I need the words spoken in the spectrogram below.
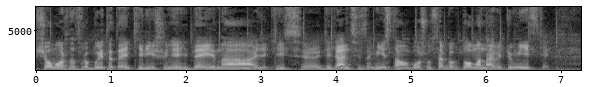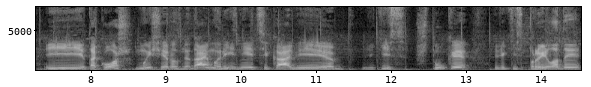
що можна зробити, та які рішення, ідеї на якійсь е, ділянці за містом або ж у себе вдома, навіть у місті. І також ми ще й розглядаємо різні цікаві якісь штуки, якісь прилади,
